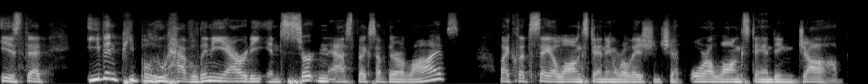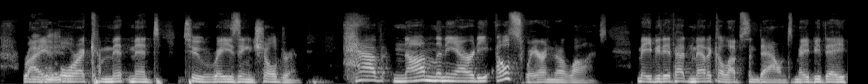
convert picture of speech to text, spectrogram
is that even people who have linearity in certain aspects of their lives, like let's say a long-standing relationship or a long-standing job, right, mm-hmm. or a commitment to raising children, have nonlinearity elsewhere in their lives. Maybe they've had medical ups and downs. Maybe they,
